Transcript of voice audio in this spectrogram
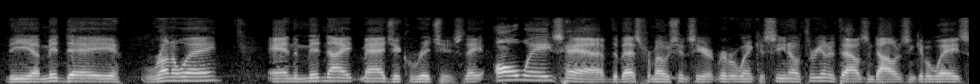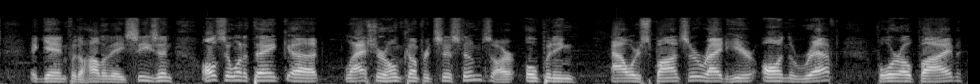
the uh, Midday Runaway, and the Midnight Magic Riches. They always have the best promotions here at Riverwind Casino $300,000 in giveaways again for the holiday season. Also, want to thank uh, Lasher Home Comfort Systems, our opening hour sponsor, right here on the ref, 405-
